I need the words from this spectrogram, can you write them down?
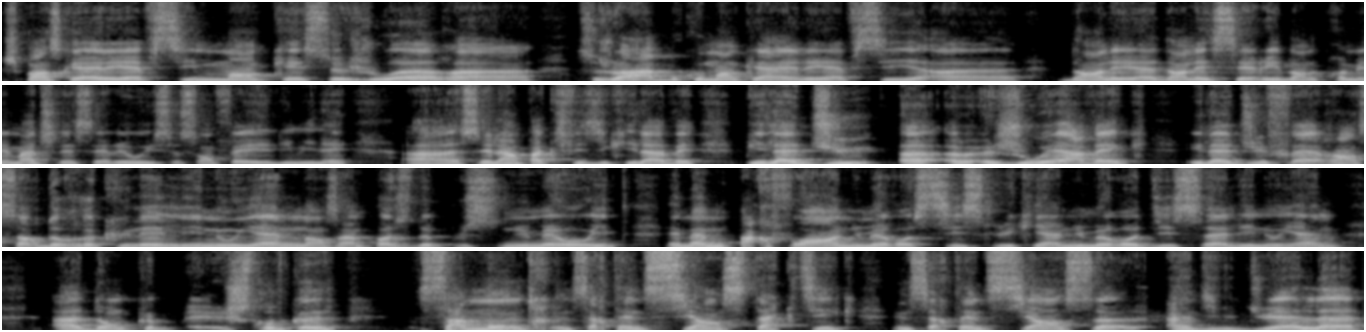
Je pense que LAFC manquait ce joueur. Euh, ce joueur a beaucoup manqué à LAFC euh, dans, les, dans les séries, dans le premier match des séries où ils se sont fait éliminer. Euh, c'est l'impact physique qu'il avait. Puis il a dû jouer avec. Il a dû faire en sorte de reculer Lee Nguyen dans un poste de plus numéro 8 et même parfois en numéro 6, lui qui est un numéro 10, Lee Nguyen. donc, je trouve que ça montre une certaine science tactique, une certaine science euh, individuelle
